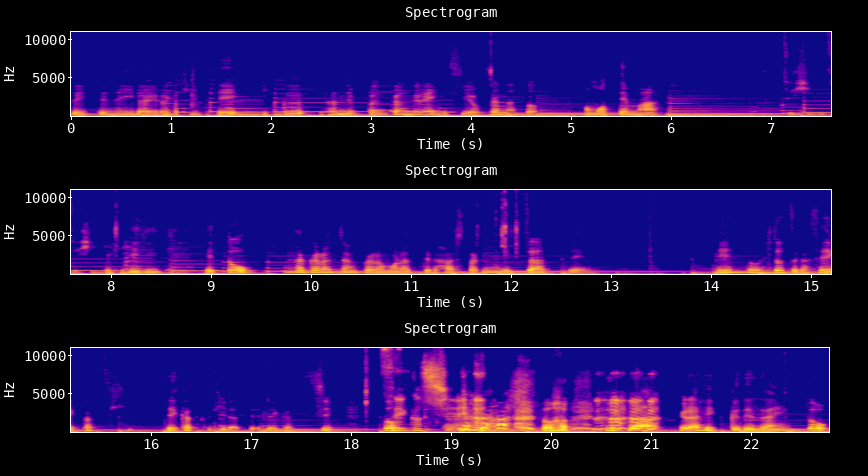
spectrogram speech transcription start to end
ついてね、いろいろ聞いていく30分間ぐらいにしようかなと思ってます。ぜひぜぜひぜひ。えっと、さくらちゃんからもらってるハッシュタグも3つあって、えっと、1つが生活費、生活費だって、生活費ひ。と、生活史。そう、1つはグラフィックデザインと、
